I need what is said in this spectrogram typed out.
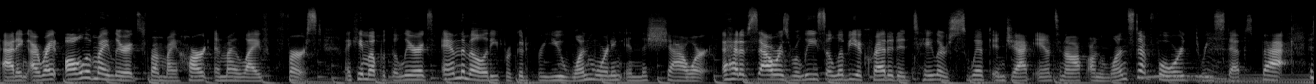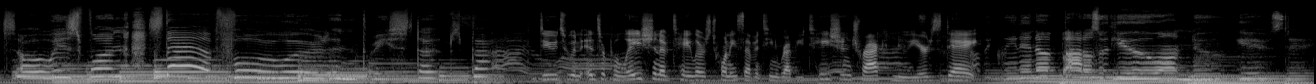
Adding, I write all of my lyrics from my heart and my life first. I came up with the lyrics and the melody for Good For You one morning in the shower. Ahead of Sour's release, Olivia credited Taylor Swift and Jack Antonoff on One Step Forward, Three Steps Back. It's always one step forward and three steps back. Due to an interpolation of Taylor's 2017 Reputation track, New Year's Day. Cleaning up bottles with you on New Year's Day.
